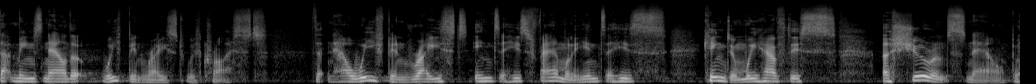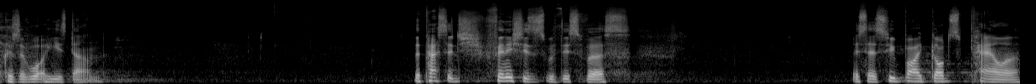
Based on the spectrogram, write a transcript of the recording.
that means now that we've been raised with Christ, that now we've been raised into his family, into his kingdom. We have this assurance now because of what he's done. The passage finishes with this verse. It says, Who by God's power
